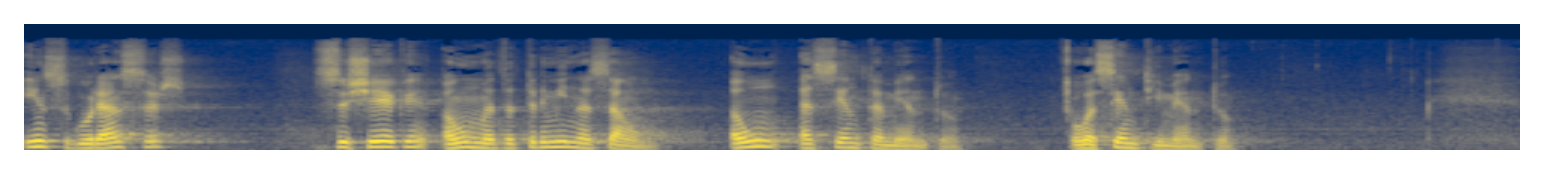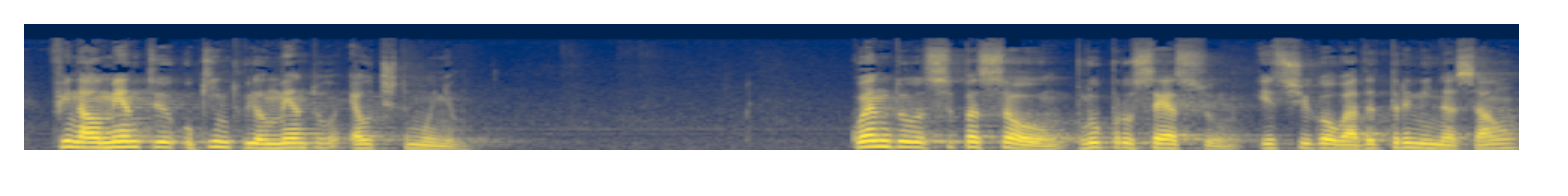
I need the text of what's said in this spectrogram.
inseguranças, se chegue a uma determinação, a um assentamento ou assentimento. Finalmente, o quinto elemento é o testemunho. Quando se passou pelo processo e se chegou à determinação,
